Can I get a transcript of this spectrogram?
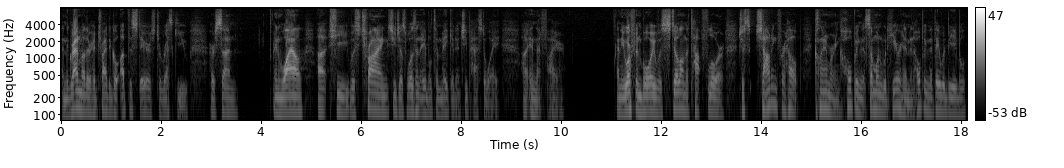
And the grandmother had tried to go up the stairs to rescue her son. And while uh, she was trying, she just wasn't able to make it, and she passed away uh, in that fire. And the orphan boy was still on the top floor, just shouting for help, clamoring, hoping that someone would hear him and hoping that they would be able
